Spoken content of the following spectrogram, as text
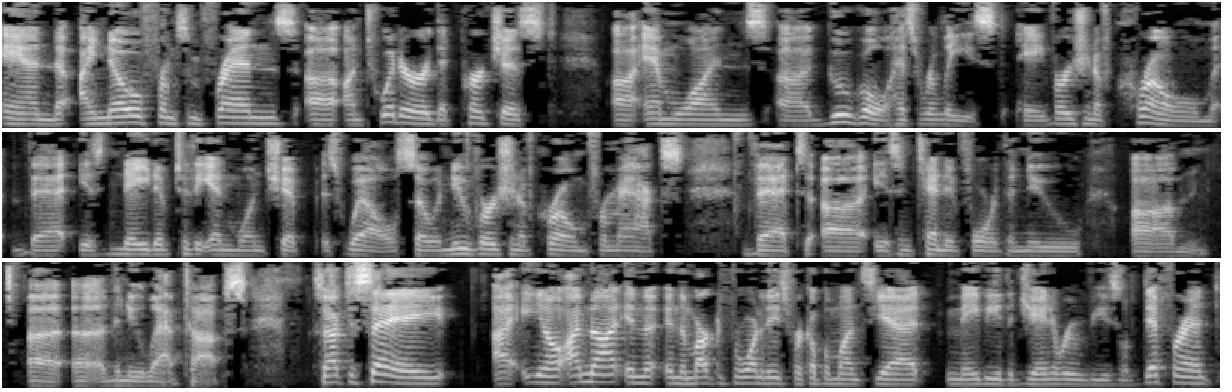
And I know from some friends uh, on Twitter that purchased uh, M1s, uh, Google has released a version of Chrome that is native to the M1 chip as well. So a new version of Chrome for Macs that uh, is intended for the new um, uh, uh, the new laptops. So I have to say, I, you know, I'm not in the in the market for one of these for a couple months yet. Maybe the January reviews look different,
